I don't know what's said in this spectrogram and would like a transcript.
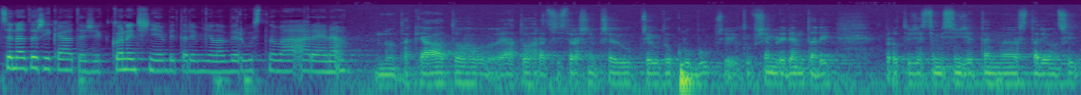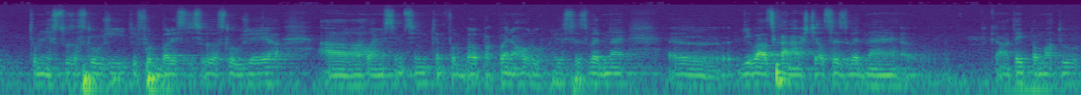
Co na to říkáte, že konečně by tady měla vyrůst nová aréna? No tak já to, já to Hradci strašně přeju, přeju to klubu, přeju to všem lidem tady, protože si myslím, že ten stadion si to město zaslouží, ty fotbalisti se zaslouží a, a hlavně si myslím, že ten fotbal pak půjde nahoru, že se zvedne, eh, divácká návštěva se zvedne. Já teď pamatuju,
